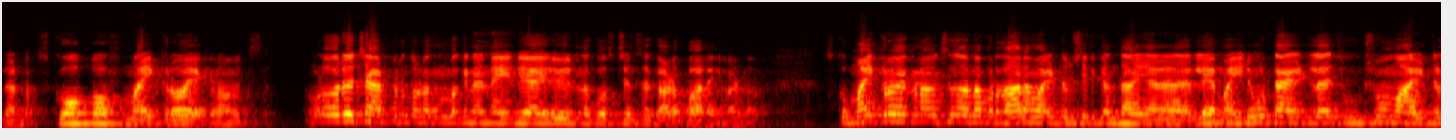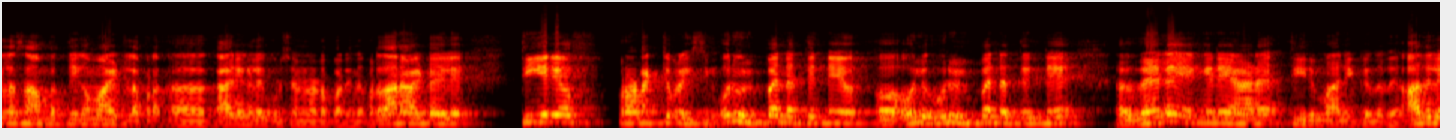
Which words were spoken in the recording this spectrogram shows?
ഇതാണ്ടോ? സ്കോപ്പ് ഓഫ് മൈക്രോ എക്കണോമിക്സ് നമ്മൾ ഓരോ ചാപ്റ്റർ തുടങ്ങുമ്പോൾ തന്നെ അതിന്റെ അതിൽ വരുന്ന ക്വസ്റ്റ്യൻസ് ഒക്കെ അവിടെ പറയും കേട്ടോ. മൈക്രോ എക്കണോമിക്സ് എന്ന് പറഞ്ഞാൽ പ്രധാനമായിട്ടും ശരിക്കും എന്താ ഞാൻ അല്ലെ മൈന്യൂട്ട് ആയിട്ടുള്ള സൂക്ഷ്മമായിട്ടുള്ള സാമ്പത്തികമായിട്ടുള്ള കാര്യങ്ങളെ കുറിച്ചാണ് അവിടെ പറയുന്നത്. പ്രധാനമായിട്ടും അതിൽ തിയറി ഓഫ് പ്രൊഡക്റ്റ് പ്രൈസിങ് ഒരു ഉൽപ്പന്നത്തിന്റെ ഒരു ഉൽപ്പന്നത്തിന്റെ വില എങ്ങനെയാണ് തീരുമാനിക്കുന്നത്? അതിൽ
